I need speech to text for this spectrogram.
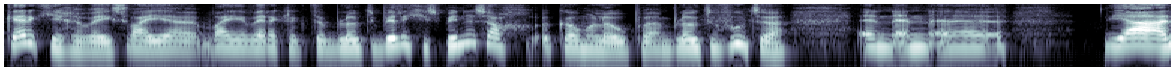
kerkje geweest waar je, waar je werkelijk de blote billetjes binnen zag komen lopen, blote voeten. En, en uh, ja.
